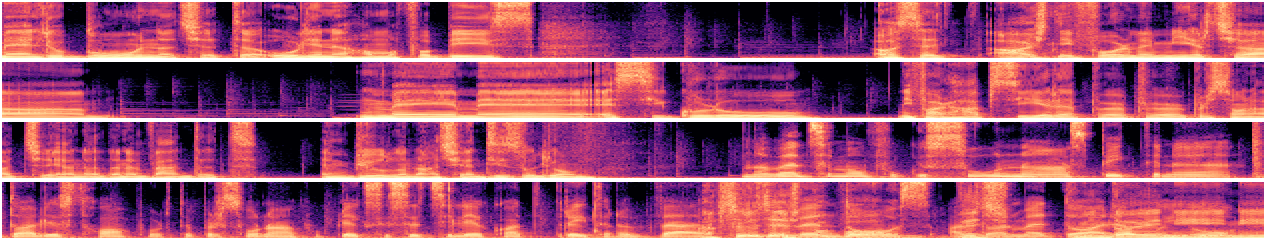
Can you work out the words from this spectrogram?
me lobu në këtë uljen e homofobisë ose a është një formë e mirë qysh me me e siguru një farë hapësire për për personat që janë edhe në vendet e mbylluna që janë të izolum. Në vend se m'u fokusu në aspektin e daljes të hapur të personave publik se secili e ka të drejtën e vet. Absolutisht, po, po. vendos po, a don me dalë apo një, jo. Një...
